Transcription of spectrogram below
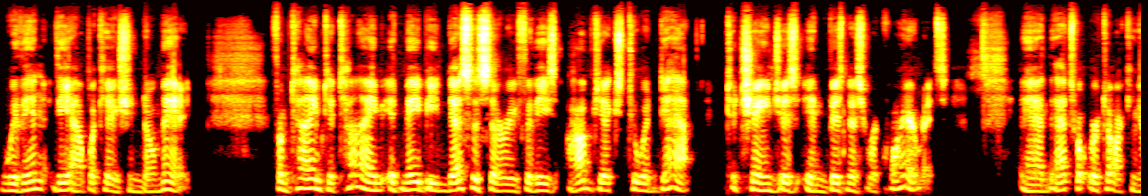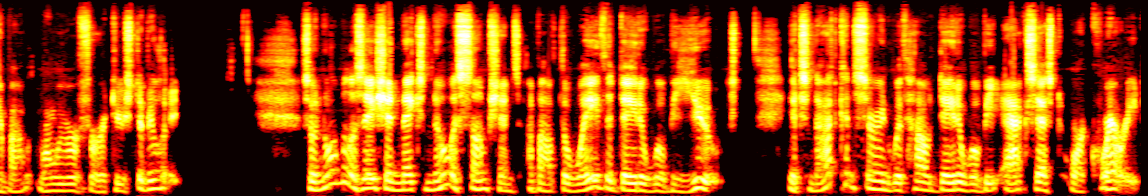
within the application domain. From time to time, it may be necessary for these objects to adapt to changes in business requirements. And that's what we're talking about when we refer to stability. So normalization makes no assumptions about the way the data will be used. It's not concerned with how data will be accessed or queried,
